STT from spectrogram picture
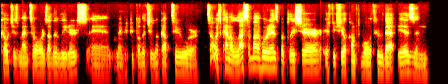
coaches, mentors, other leaders, and maybe people that you look up to, or it's always kind of less about who it is, but please share if you feel comfortable with who that is and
